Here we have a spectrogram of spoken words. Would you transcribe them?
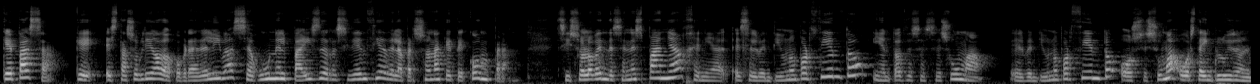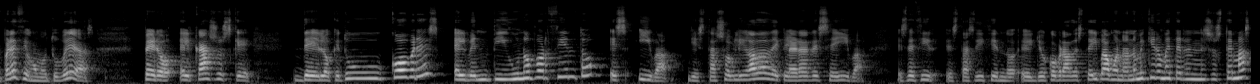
¿Qué pasa? Que estás obligado a cobrar el IVA según el país de residencia de la persona que te compra. Si solo vendes en España, genial, es el 21% y entonces se suma el 21% o se suma o está incluido en el precio, como tú veas. Pero el caso es que de lo que tú cobres, el 21% es IVA y estás obligado a declarar ese IVA. Es decir, estás diciendo, eh, yo he cobrado este IVA, bueno, no me quiero meter en esos temas,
